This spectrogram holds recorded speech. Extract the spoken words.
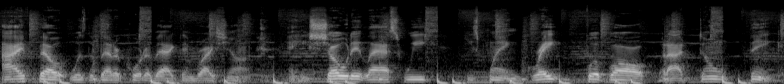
I felt was the better quarterback than Bryce Young, and he showed it last week. He's playing great football, but I don't think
